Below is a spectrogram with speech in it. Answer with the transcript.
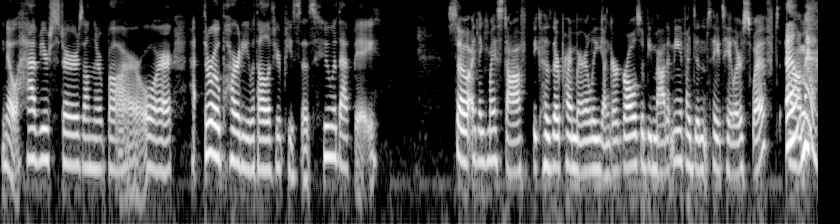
you know, have your stirs on their bar or ha- throw a party with all of your pieces, who would that be? so I think my staff, because they're primarily younger girls, would be mad at me if I didn't say Taylor Swift. Um, Oh.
